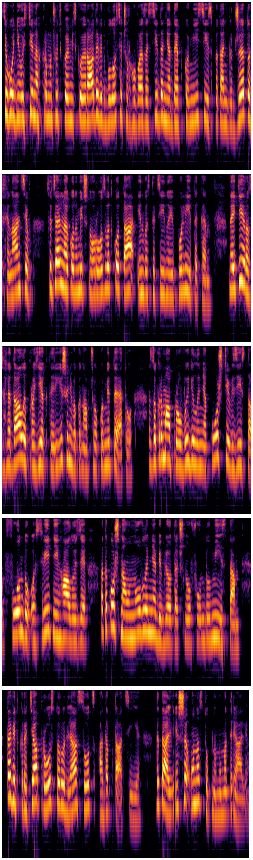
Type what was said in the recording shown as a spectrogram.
Сьогодні у стінах Кременчуцької міської ради відбулося чергове засідання Депкомісії з питань бюджету, фінансів, соціально-економічного розвитку та інвестиційної політики, на якій розглядали проєкти рішень виконавчого комітету, зокрема про виділення коштів зі стабфонду освітній галузі, а також на оновлення бібліотечного фонду міста та відкриття простору для соцадаптації. Детальніше у наступному матеріалі.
